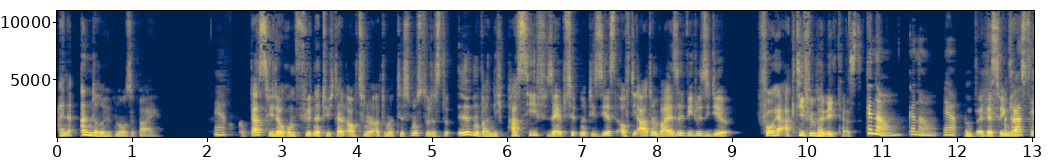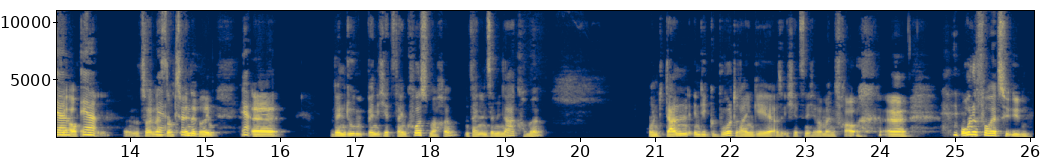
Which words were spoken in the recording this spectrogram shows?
eine andere Hypnose bei. Ja. Und das wiederum führt natürlich dann auch zu einem Automatismus, so dass du irgendwann dich passiv selbst hypnotisierst auf die Art und Weise, wie du sie dir vorher aktiv überlegt hast. Genau, genau, ja. Und äh, deswegen und du sagst du ja, auch, ja. soll das ja, noch zu Ende bringen, ja. äh, wenn du, wenn ich jetzt deinen Kurs mache und dann ins Seminar komme und dann in die Geburt reingehe, also ich jetzt nicht, aber meine Frau, äh, ohne vorher zu üben,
